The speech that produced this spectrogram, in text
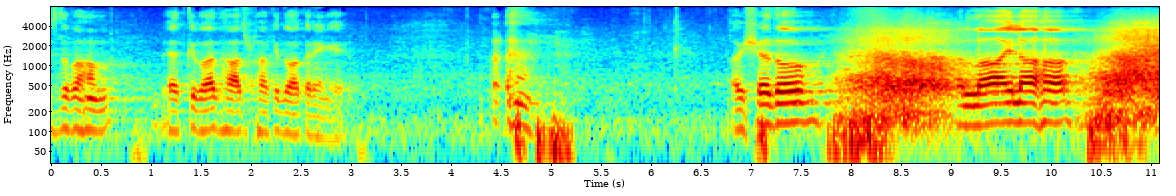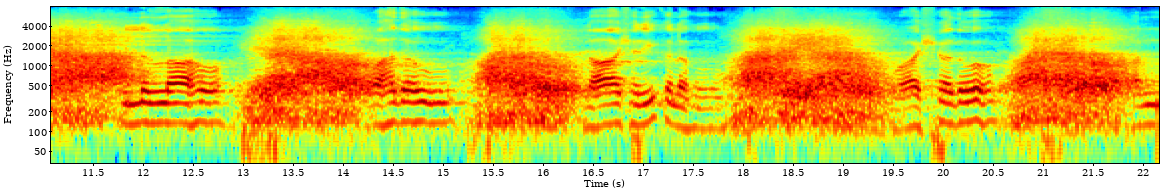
اس دفعہ ہم بیعت کے بعد ہاتھ اٹھا کے دعا کریں گے۔ اشہد اللہ الہ الا اللہ وحدہ لا شریک لہ واشہد ان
